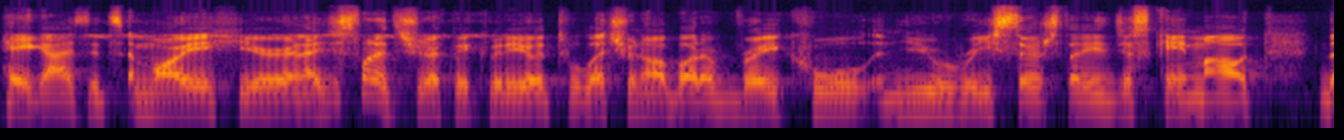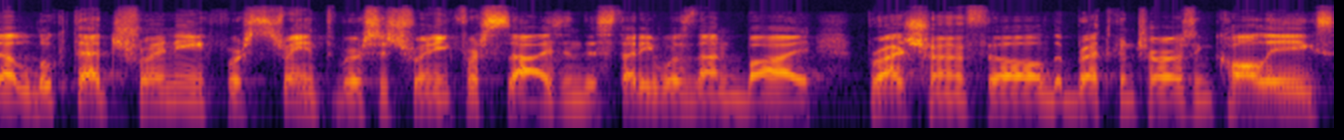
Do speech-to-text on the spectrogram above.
Hey guys, it's Mario here, and I just wanted to shoot a quick video to let you know about a very cool new research study that just came out that looked at training for strength versus training for size. And this study was done by Brad Schoenfeld, the Bret Contreras and colleagues.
